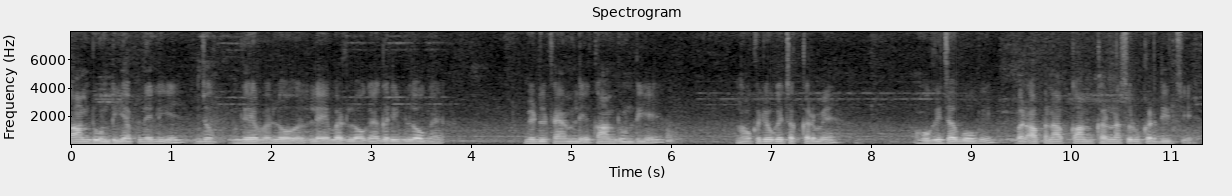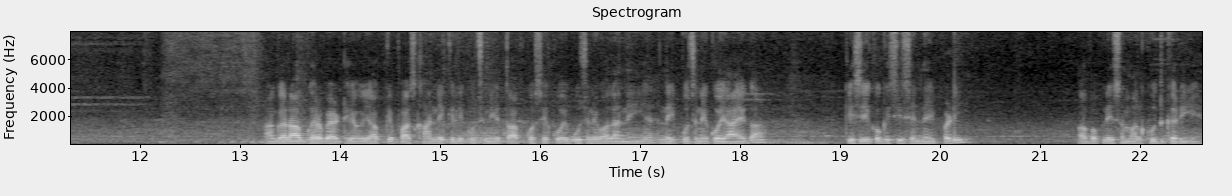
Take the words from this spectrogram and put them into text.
काम ढूंढिए अपने लिए, जो लेबर लोग लेबर लोग हैं, गरीब लोग हैं मिडिल फैमिली काम ढूंढिए नौकरियों के चक्कर में होगी जब होगी, पर अपना आप काम करना शुरू कर दीजिए। अगर आप घर बैठे हो या आपके पास खाने के लिए कुछ नहीं है तो आपको से कोई पूछने वाला नहीं है, नहीं पूछने कोई आएगा, किसी को किसी से नहीं पड़ी। आप अपनी संभाल खुद करिए।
